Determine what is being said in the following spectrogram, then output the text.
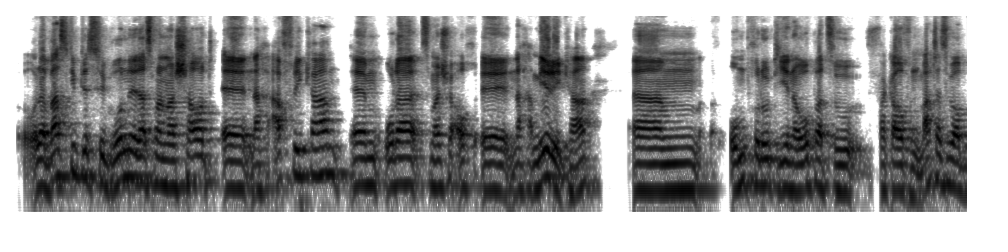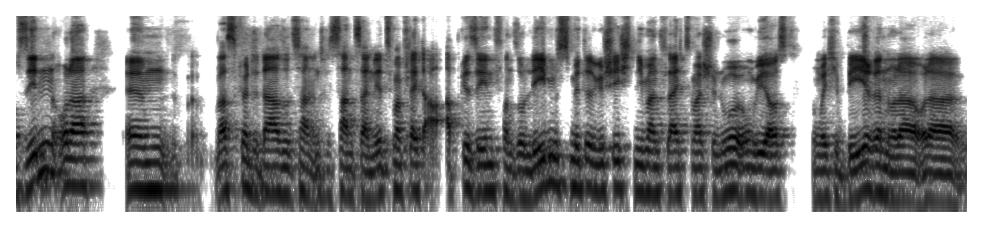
oder was gibt es für Gründe, dass man mal schaut äh, nach Afrika ähm, oder zum Beispiel auch äh, nach Amerika, ähm, um Produkte hier in Europa zu verkaufen? Macht das überhaupt Sinn oder ähm, was könnte da sozusagen interessant sein? Jetzt mal vielleicht abgesehen von so Lebensmittelgeschichten, die man vielleicht zum Beispiel nur irgendwie aus irgendwelche Beeren oder, oder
